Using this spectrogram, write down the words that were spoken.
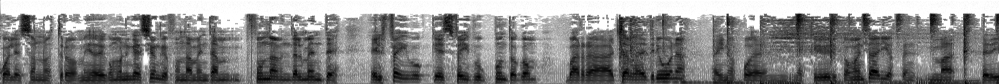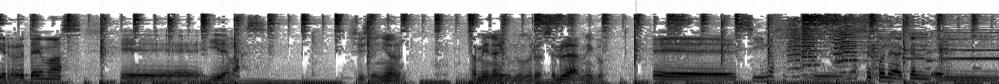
cuáles son nuestros medios de comunicación, que fundamental, fundamentalmente el Facebook, que es facebook.com barra charlas de tribuna. Ahí nos pueden escribir comentarios, pedir temas eh, y demás. Sí, señor. También hay un número de celular, Nico. Eh, sí, no sé, si- no sé cuál es acá el, el-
